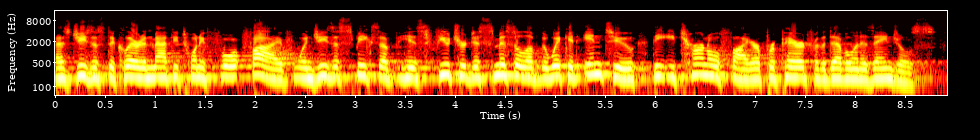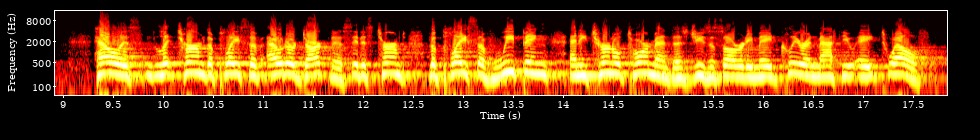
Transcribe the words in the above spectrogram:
As Jesus declared in Matthew 25, when Jesus speaks of his future dismissal of the wicked into the eternal fire prepared for the devil and his angels. Hell is termed a place of outer darkness. It is termed the place of weeping and eternal torment, as Jesus already made clear in Matthew 8 12,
